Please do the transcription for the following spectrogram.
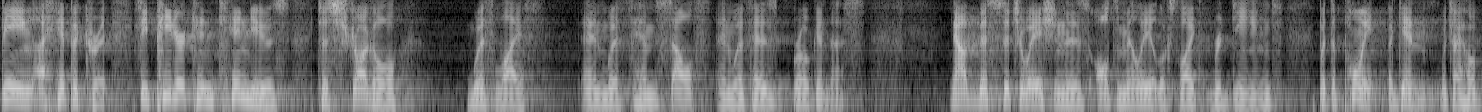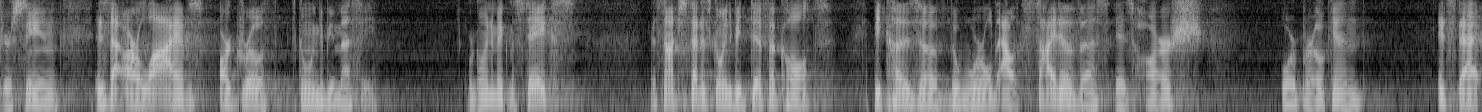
being a hypocrite. See, Peter continues to struggle with life and with himself and with his brokenness. Now, this situation is ultimately, it looks like, redeemed. But the point, again, which I hope you're seeing, is that our lives, our growth, it's going to be messy. We're going to make mistakes. It's not just that it's going to be difficult because of the world outside of us is harsh or broken. It's that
